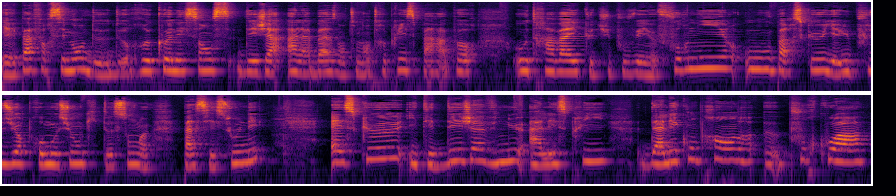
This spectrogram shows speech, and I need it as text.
n'y avait pas forcément de, reconnaissance déjà à la base dans ton entreprise par rapport au travail que tu pouvais euh, fournir ou parce qu'il y a eu plusieurs promotions qui te sont euh, passées sous le nez. Est-ce que il t'est déjà venu à l'esprit d'aller comprendre euh, pourquoi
